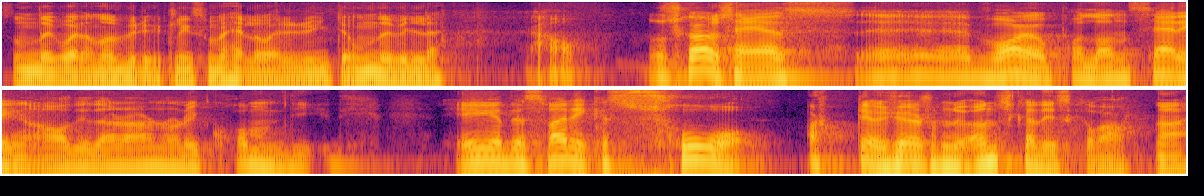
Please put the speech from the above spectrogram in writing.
Som det går an å bruke liksom hele året rundt, om du vil det. Ja. Nå skal jo sies, eh, jeg var jo på lanseringa av de der når de kom. De, de er dessverre ikke så artige å kjøre som du ønsker de skal være. Nei.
